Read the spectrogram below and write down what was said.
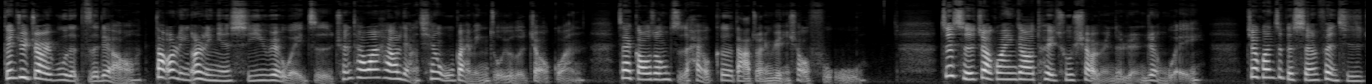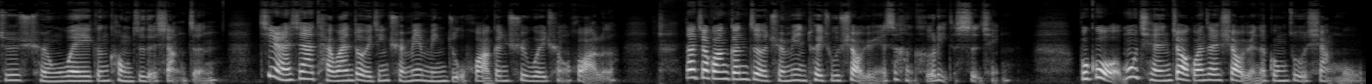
根据教育部的资料，到二零二零年十一月为止，全台湾还有两千五百名左右的教官在高中职还有各大专院校服务。支持教官应该要退出校园的人认为，教官这个身份其实就是权威跟控制的象征。既然现在台湾都已经全面民主化跟去威权化了，那教官跟着全面退出校园也是很合理的事情。不过，目前教官在校园的工作项目，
